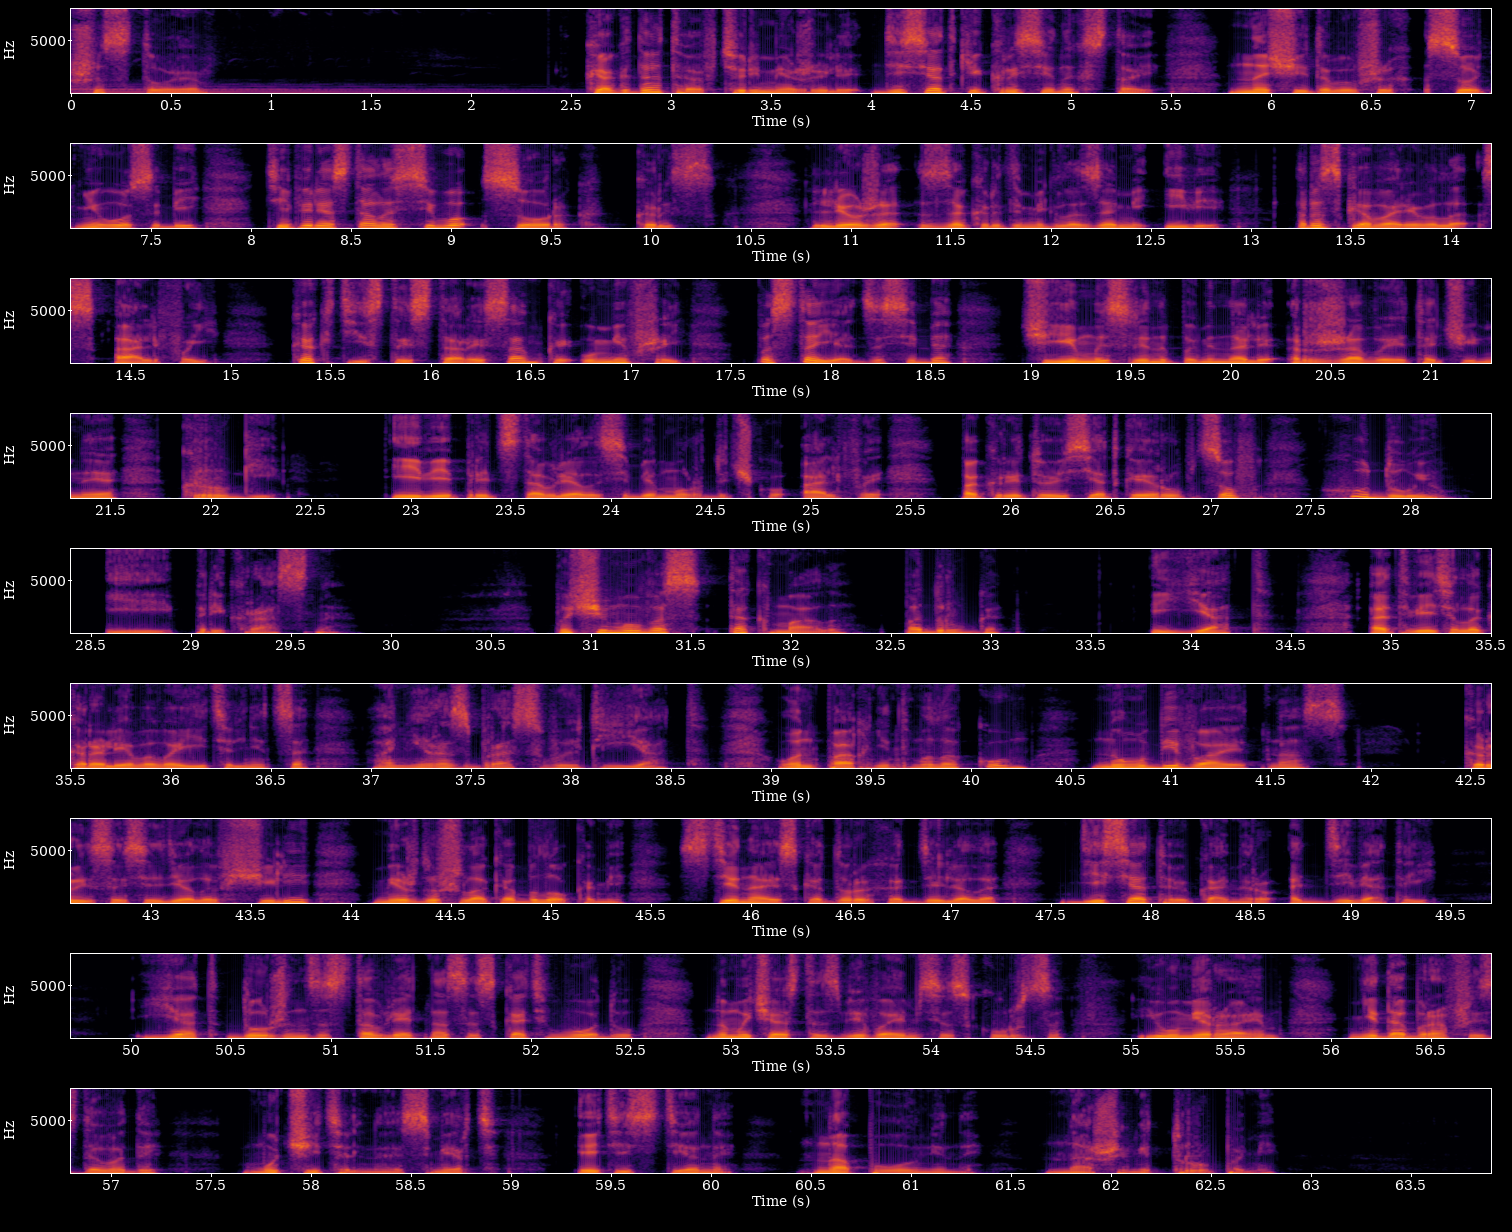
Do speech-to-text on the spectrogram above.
Шестое. Когда-то в тюрьме жили десятки крысиных стай, насчитывавших сотни особей. Теперь осталось всего сорок крыс. Лежа с закрытыми глазами, Иви разговаривала с Альфой, когтистой старой самкой, умевшей постоять за себя, чьи мысли напоминали ржавые точильные круги. Иви представляла себе мордочку Альфы, покрытую сеткой рубцов, худую и прекрасную. Почему вас так мало, подруга? Яд, ответила королева-воительница. Они разбрасывают яд. Он пахнет молоком, но убивает нас. Крыса сидела в щели между шлакоблоками, стена из которых отделяла десятую камеру от девятой. Яд должен заставлять нас искать воду, но мы часто сбиваемся с курса и умираем, не добравшись до воды. Мучительная смерть. Эти стены наполнены нашими трупами.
